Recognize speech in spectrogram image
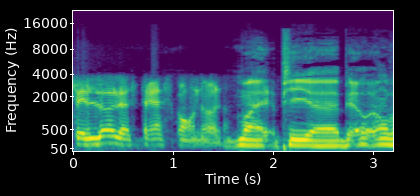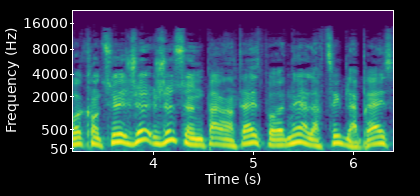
C'est- là le stress qu'on a. Là. Ouais, puis euh, puis, on va continuer. Ju- juste une parenthèse pour revenir à l'article de la presse.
